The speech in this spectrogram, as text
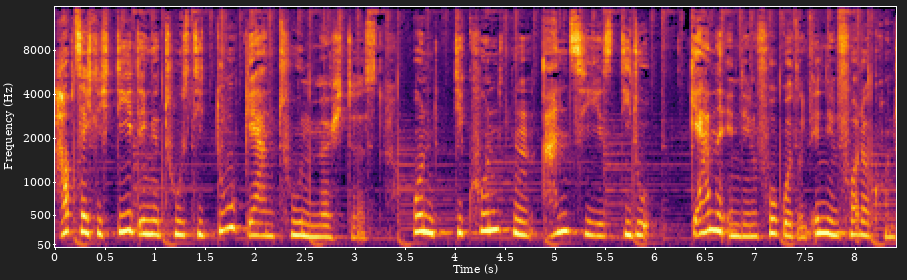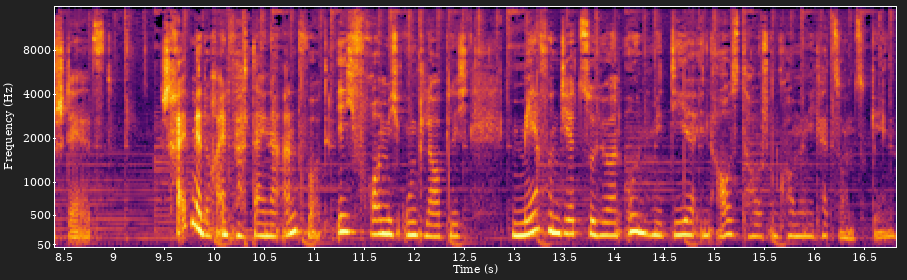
hauptsächlich die Dinge tust, die du gern tun möchtest und die Kunden anziehst, die du gerne in den Fokus und in den Vordergrund stellst. Schreib mir doch einfach deine Antwort. Ich freue mich unglaublich, mehr von dir zu hören und mit dir in Austausch und Kommunikation zu gehen.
